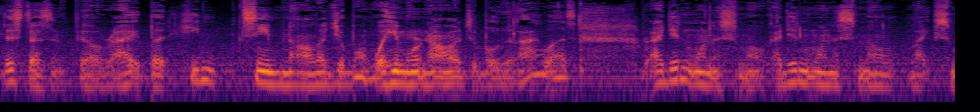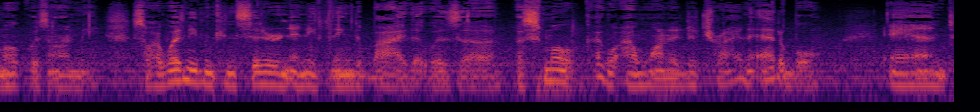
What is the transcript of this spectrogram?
this doesn't feel right. But he seemed knowledgeable, way more knowledgeable than I was. I didn't want to smoke. I didn't want to smell like smoke was on me. So I wasn't even considering anything to buy that was uh, a smoke. I, I, wanted to try an edible. And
